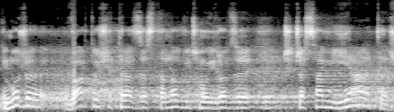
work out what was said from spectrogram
I może warto się teraz zastanowić, moi drodzy, czy czasami ja też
